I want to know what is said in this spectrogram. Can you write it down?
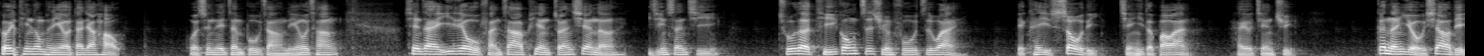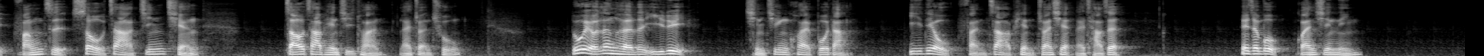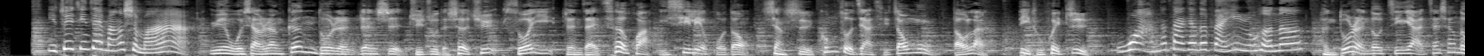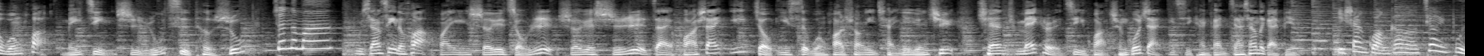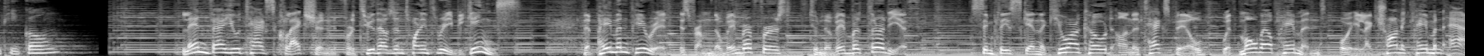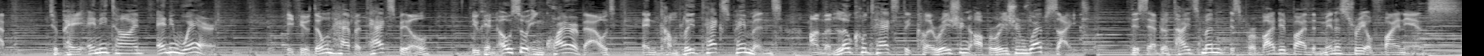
各位听众朋友，大家好，我是内政部长林佑昌。现在一六五反诈骗专线呢已经升级，除了提供咨询服务之外，也可以受理简易的报案，还有检举，更能有效地防止受诈金钱遭诈骗集团来转出。如果有任何的疑虑，请尽快拨打一六五反诈骗专线来查证。内政部关心您。你最近在忙什么啊？因为我想让更多人认识居住的社区，所以正在策划一系列活动，像是工作假期招募、导览、地图绘制。哇，那大家的反应如何呢？很多人都惊讶家乡的文化美景是如此特殊。真的吗？不相信的话，欢迎十二月九日、十二月十日在华山一九一四文化创意产业园区 Change Maker 计划成果展，一起看看家乡的改变。以上广告教育部提供。Land Value Tax Collection for 2023 begins. The payment period is from November 1st to November 30th. Simply scan the QR code on the tax bill with mobile payment or electronic payment app to pay anytime, anywhere. If you don't have a tax bill, you can also inquire about and complete tax payments on the local tax declaration operation website. This advertisement is provided by the Ministry of Finance.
